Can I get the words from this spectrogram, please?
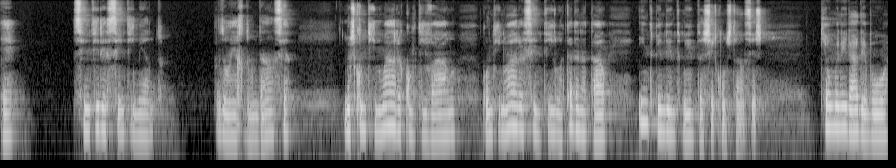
É sentir esse sentimento, perdoem a redundância, mas continuar a cultivá-lo, continuar a senti-lo a cada Natal independentemente das circunstâncias. Que a humanidade é boa,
